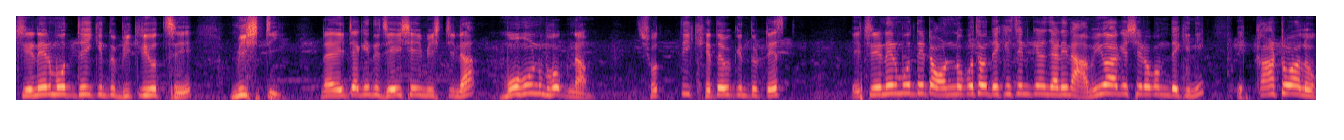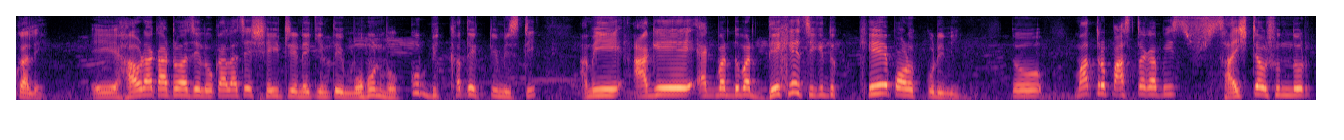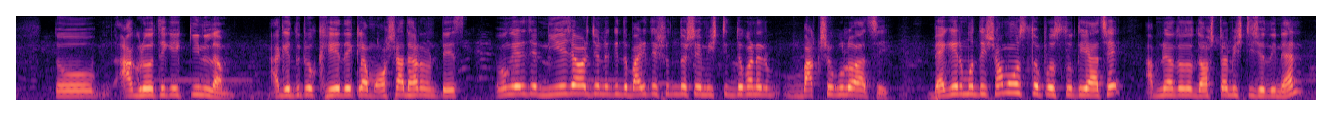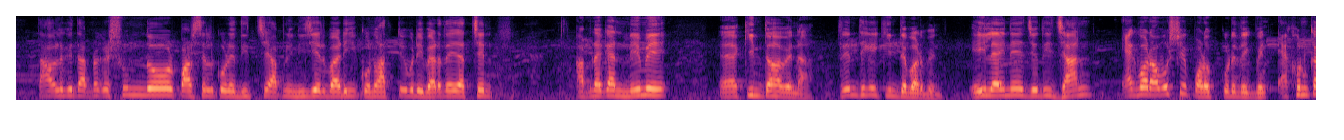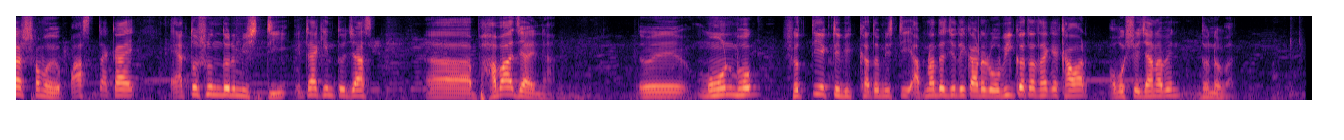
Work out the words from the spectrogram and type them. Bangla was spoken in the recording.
ট্রেনের মধ্যেই কিন্তু বিক্রি হচ্ছে মিষ্টি। না, এইটা কিন্তু যেই সেই মিষ্টি না, মোহনভোগ নাম। সত্যি খেতেও কিন্তু টেস্ট এই ট্রেনের মধ্যে এটা অন্য কোথাও দেখেছেন কিনা জানি না, আমিও আগে সেরকম দেখিনি। এই কাটোয়া লোকালে এই হাওড়া কাটোয়া যে লোকাল আছে, সেই ট্রেনে কিন্তু এই মোহনভোগ, খুব বিখ্যাত একটি মিষ্টি। আমি আগে একবার দুবার দেখেছি, কিন্তু খেয়ে পরখ করিনি। তো মাত্র পাঁচ টাকা পিস সাইজটাও সুন্দর। তো আগ্রহ থেকে কিনলাম। আগে দুটো খেয়ে দেখলাম অসাধারণ টেস্ট এবং এর যে নিয়ে যাওয়ার জন্য কিন্তু বাড়িতে সুন্দর সেই মিষ্টির দোকানের বাক্সগুলো আছে। ব্যাগের মধ্যে সমস্ত প্রস্তুতি আছে। আপনি অন্তত দশটা মিষ্টি যদি নেন, তাহলে কিন্তু আপনাকে সুন্দর পার্সেল করে দিচ্ছে। আপনি নিজের বাড়ি, কোনো আত্মীয় বাড়ি বেড়াতে যাচ্ছেন, আপনাকে আর নেমে কিনতে হবে না। ট্রেন থেকে কিনতে পারবেন। এই লাইনে যদি যান, একবার অবশ্যই পরখ করে দেখবেন। এখনকার সময়ে পাঁচ টাকায় এত সুন্দর মিষ্টি, এটা কিন্তু জাস্ট ভাবা যায় না। তবে মোহনভোগ সত্যি একটি বিখ্যাত মিষ্টি। আপনাদের যদি কারোর অভিজ্ঞতা থাকে খাওয়ার, অবশ্যই জানাবেন। ধন্যবাদ।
